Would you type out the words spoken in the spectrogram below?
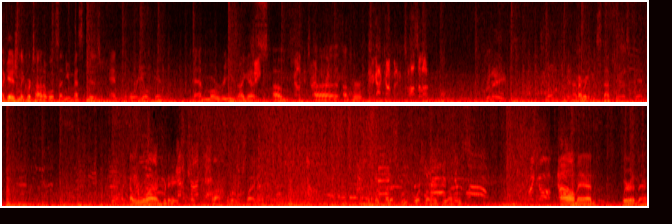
Occasionally Cortana will send you messages and or you'll get memories, I guess, of uh, of her. We got company, so hustle up. Grenades. Throw them to me. I remember getting stuck here as a kid. Yeah, like I would rely on grenades as like constantly to try and actually just like try to brute force my way through levels. Oh man, we're in there.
